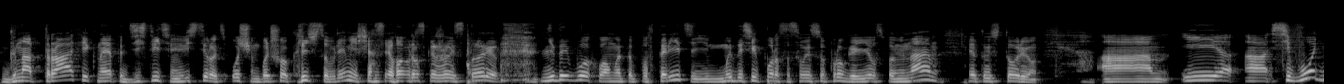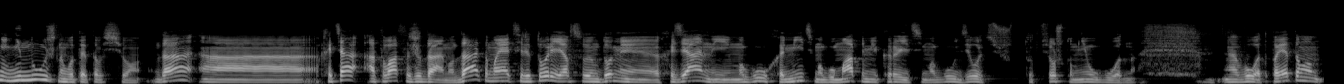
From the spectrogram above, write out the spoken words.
гнать трафик, на это действительно инвестировать очень большое количество времени. Сейчас я вам расскажу историю, не дай бог вам это повторить, и мы до сих пор со своей супругой ее вспоминаем, эту историю. А, и а, сегодня не нужно вот это все, да, а, хотя от вас ожидаемо. Да, это моя территория, я в своем доме хозяин и могу хамить, могу матами крыть, могу делать что, все, что мне угодно. Вот, поэтому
